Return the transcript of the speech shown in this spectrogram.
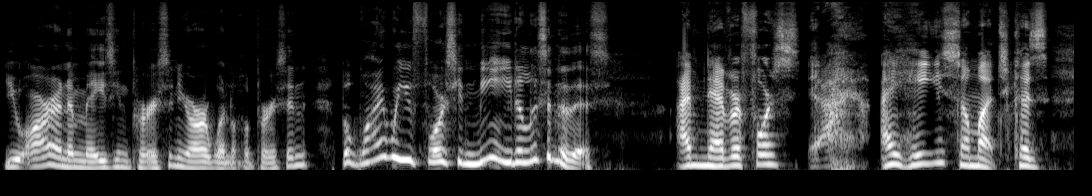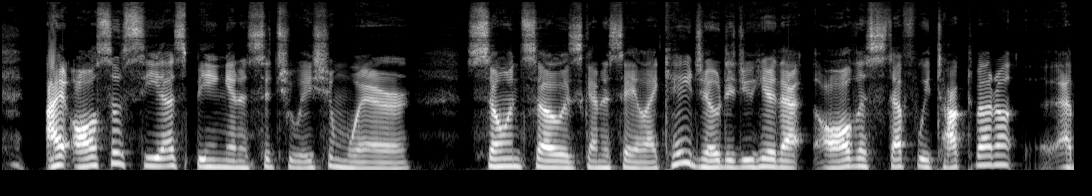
You are an amazing person. You are a wonderful person. But why were you forcing me to listen to this? I've never forced. I, I hate you so much because I also see us being in a situation where so and so is going to say like, "Hey, Joe, did you hear that? All the stuff we talked about, uh,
